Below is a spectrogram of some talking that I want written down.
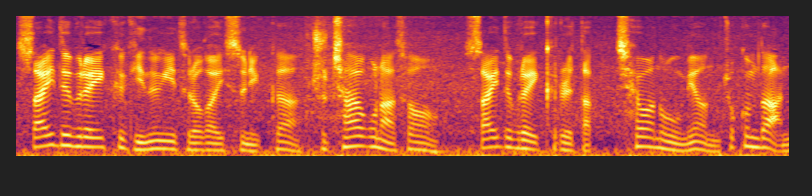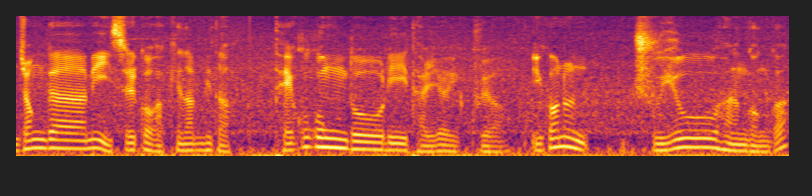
사이드 브레이크 기능이 들어가 있으니까 주차하고 나서 사이드 브레이크를 딱 채워 놓으면 조금 더 안정감이 있을 것 같긴 합니다. 대구공돌이 달려 있고요. 이거는 주유하는 건가?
